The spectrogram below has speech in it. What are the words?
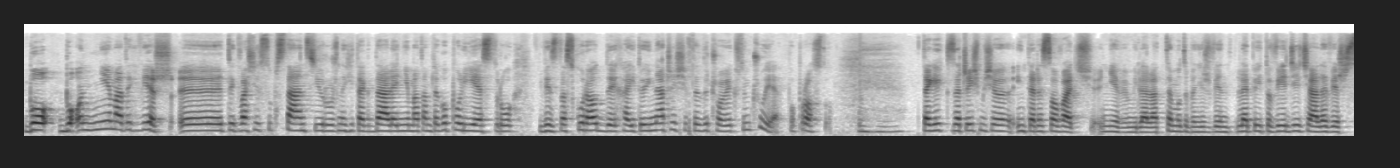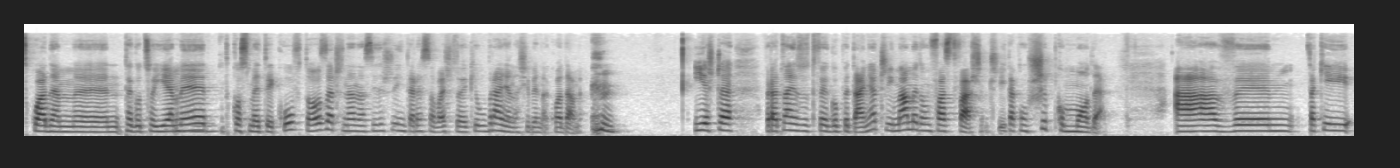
bo, bo on nie ma tych, wiesz, y, tych właśnie substancji różnych i tak dalej, nie ma tam tego poliestru, więc ta skóra oddycha i to inaczej się wtedy człowiek w tym czuje, po prostu. Tak jak zaczęliśmy się interesować, nie wiem ile lat temu, Ty będziesz lepiej to wiedzieć, ale wiesz, składem y, tego, co jemy, kosmetyków, to zaczyna nas też interesować to, jakie ubrania na siebie nakładamy. I jeszcze wracając do Twojego pytania, czyli mamy tą fast fashion, czyli taką szybką modę. A w mm, takiej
